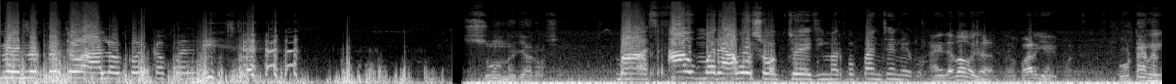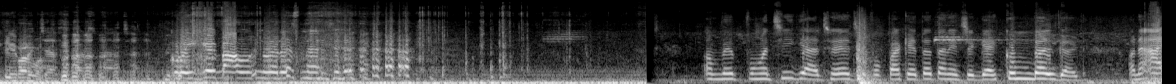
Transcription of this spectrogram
મહેનત તો જો આ લોકો કપલની. શું નજારો છે? બસ આ ઉંમરે આવો શોખ જોઈએ જી મારા પપ્પાને છે ને એવો. અહીં દબાવો ઝડપ પાડી ફોટા નથી પાડવા. કોઈ કે બાવન વર્ષના છે. અમે પહોંચી ગયા છે જે પપ્પા કહેતા હતા ને જગ્યાએ કુંબલગઢ અને આ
